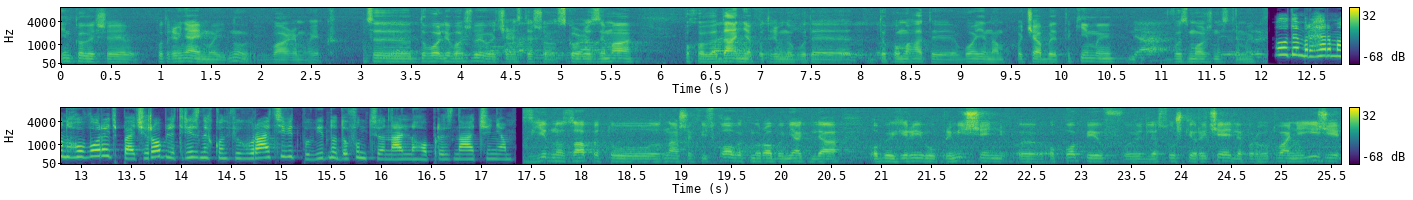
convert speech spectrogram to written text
Інколи ще подрівняємо і ну, варимо як. Це доволі важливо через те, що скоро зима, похолодання, потрібно буде допомагати воїнам хоча б такими можливостями. Володимир Герман говорить, печі роблять різних конфігурацій відповідно до функціонального призначення. Згідно з запиту наших військових, ми робимо як для обігріву приміщень, е, окопів, для сушки речей, для приготування їжі.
